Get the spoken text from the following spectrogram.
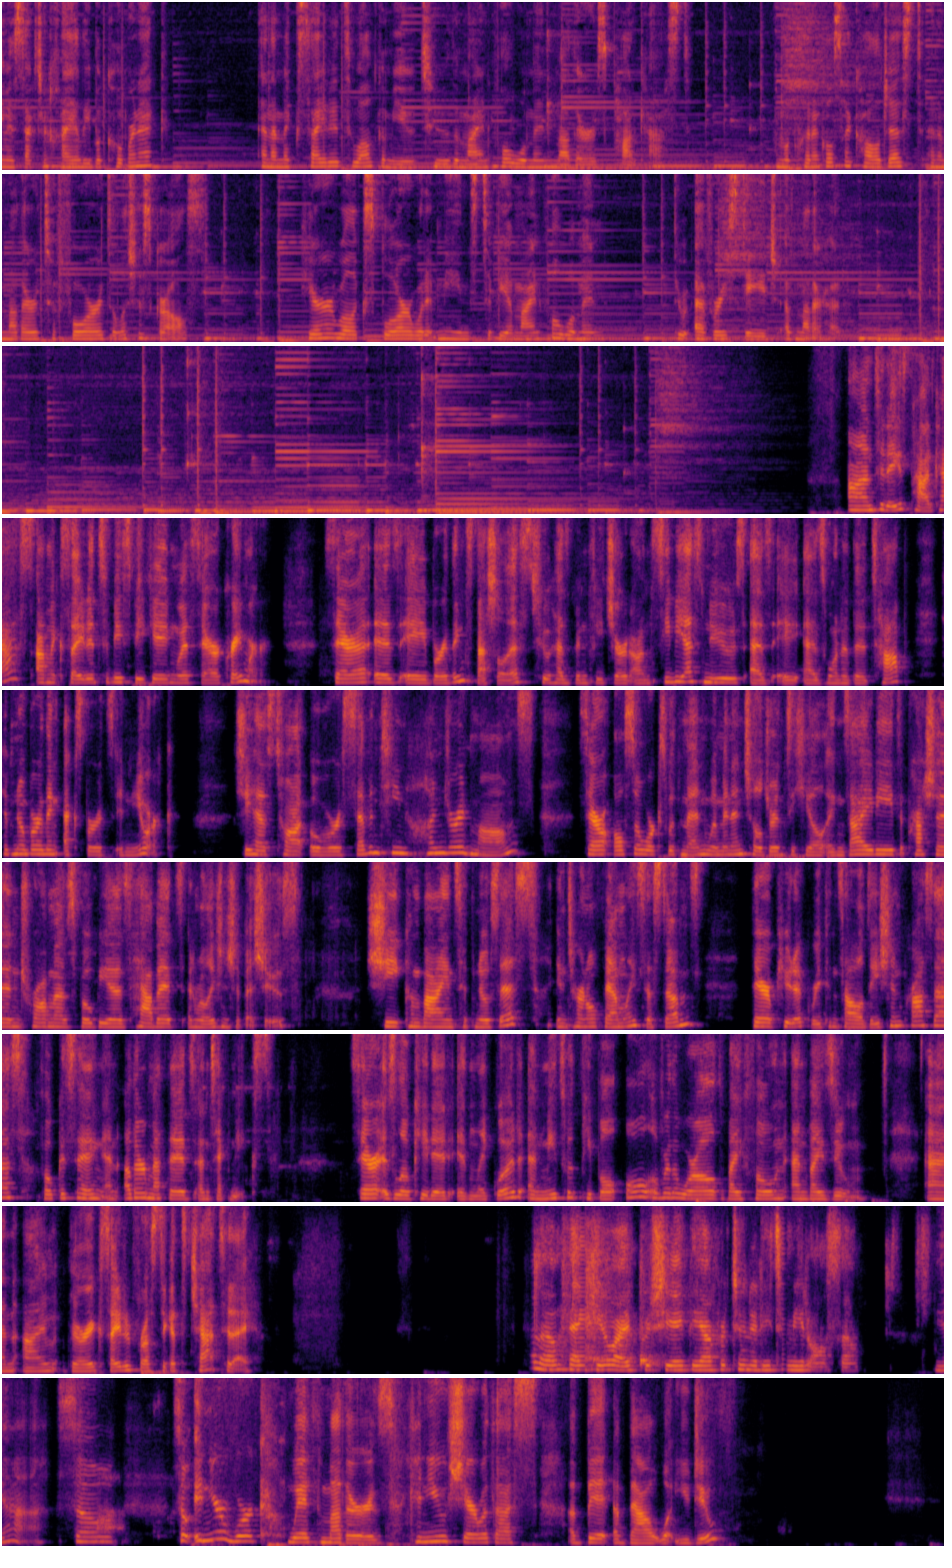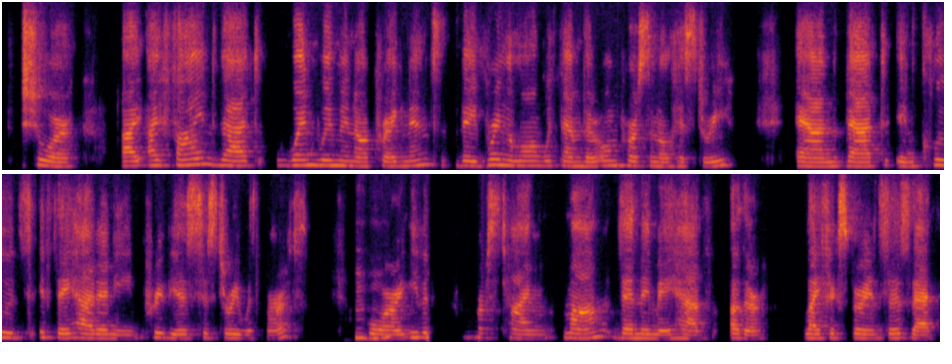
name is Dr. Chaya Liba Kobernik, and I'm excited to welcome you to the Mindful Woman Mothers podcast. I'm a clinical psychologist and a mother to four delicious girls. Here we'll explore what it means to be a mindful woman through every stage of motherhood. On today's podcast, I'm excited to be speaking with Sara Kramer. Sara is a birthing specialist who has been featured on CBS News as a as one of the top hypnobirthing experts in New York. She has taught over 1700 moms. Sara also works with men, women, and children to heal anxiety, depression, traumas, phobias, habits, and relationship issues. She combines hypnosis, internal family systems, therapeutic reconsolidation process, focusing, and other methods and techniques. Sara is located in Lakewood and meets with people all over the world by phone and by Zoom. And I'm very excited for us to get to chat today. Hello, thank you. I appreciate the opportunity to meet also. Yeah. So, so in your work with mothers, can you share with us a bit about what you do? Sure. I, I find that when women are pregnant, they bring along with them their own personal history. And that includes if they had any previous history with birth mm-hmm. or even first time mom, then they may have other life experiences that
